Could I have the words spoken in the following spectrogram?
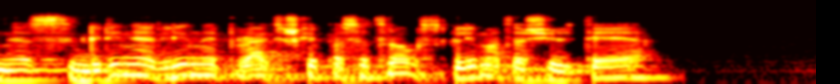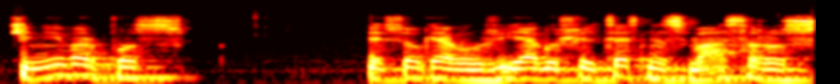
nes gryni eglynai praktiškai pasitrauks klimatas šiltėja kinivarpos tiesiog jeigu jeigu šiltesnės vasaros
